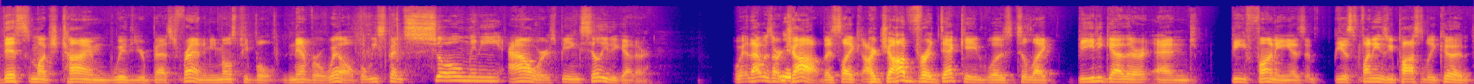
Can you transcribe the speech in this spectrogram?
this much time with your best friend? I mean, most people never will, but we spent so many hours being silly together. That was our Yeah. job. It's like our job for a decade was to like be together and be funny as be as funny as we possibly could.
